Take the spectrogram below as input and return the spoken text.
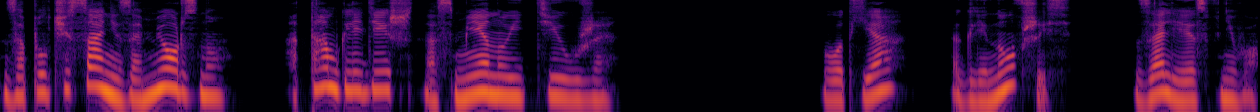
За полчаса не замерзну, а там, глядишь, на смену идти уже. Вот я, оглянувшись, залез в него.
